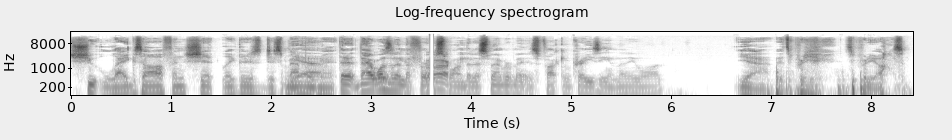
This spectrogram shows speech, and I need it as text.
shoot legs off and shit. Like there's Yeah, dismemberment. there, that wasn't in the first fuck. one. The dismemberment is fucking crazy in the new one. Yeah, it's pretty it's pretty awesome.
